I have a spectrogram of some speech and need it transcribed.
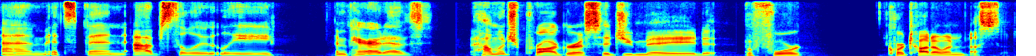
um, it's been absolutely imperative. How much progress had you made before Cortado invested?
